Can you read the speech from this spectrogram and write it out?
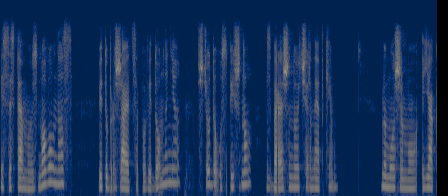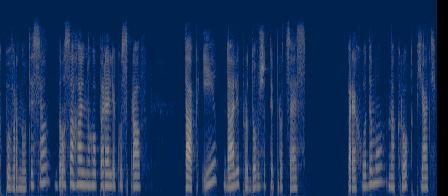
і системою знову у нас відображається повідомлення щодо успішно збереженої чернетки. Ми можемо як повернутися до загального переліку справ, так і далі продовжити процес. Переходимо на крок 5.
